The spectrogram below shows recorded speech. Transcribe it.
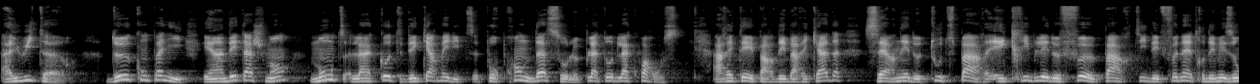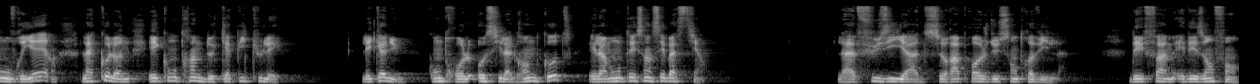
À 8 heures, deux compagnies et un détachement montent la côte des Carmélites pour prendre d'assaut le plateau de la Croix-Rousse. Arrêtés par des barricades, cernés de toutes parts et criblés de feux partis des fenêtres des maisons ouvrières, la colonne est contrainte de capituler. Les canuts contrôlent aussi la Grande Côte et la montée Saint-Sébastien. La fusillade se rapproche du centre-ville. Des femmes et des enfants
